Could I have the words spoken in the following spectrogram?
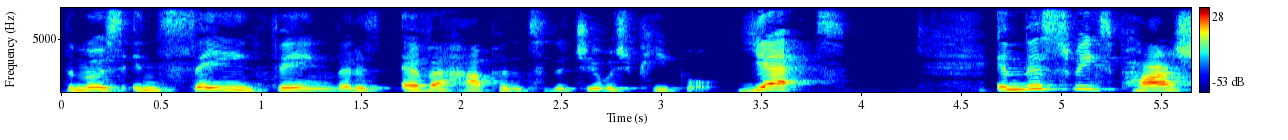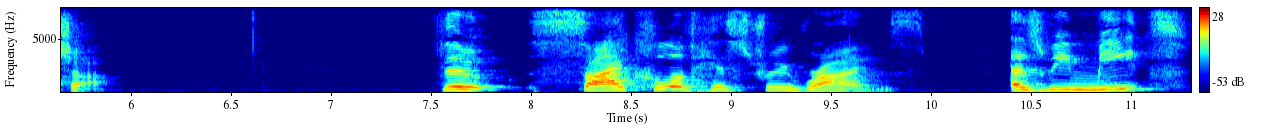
the most insane thing that has ever happened to the Jewish people. Yet, in this week's Parsha, the cycle of history rhymes as we meet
